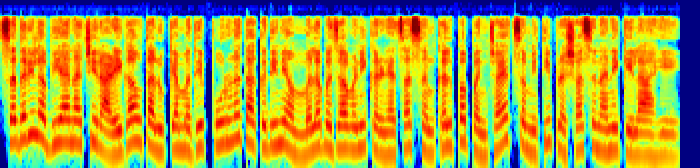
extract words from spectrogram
सदरील अभियानाची राळेगाव तालुक्यामध्ये पूर्ण ताकदीने अंमलबजावणी करण्याचा संकल्प पंचायत समिती प्रशासनाने केला आहे.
